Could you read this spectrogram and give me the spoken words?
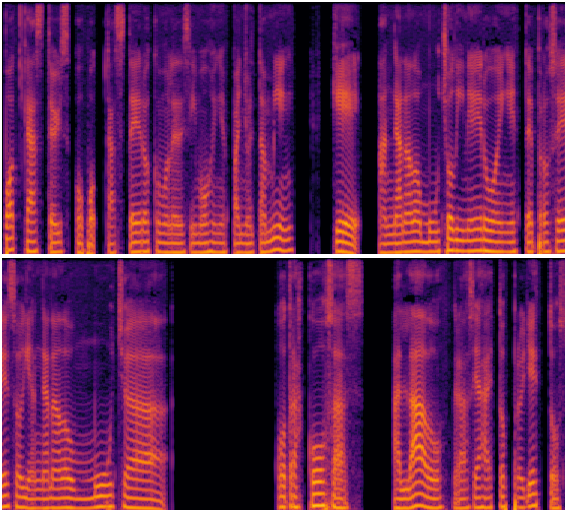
podcasters o podcasteros, como le decimos en español también, que han ganado mucho dinero en este proceso y han ganado muchas otras cosas al lado gracias a estos proyectos.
